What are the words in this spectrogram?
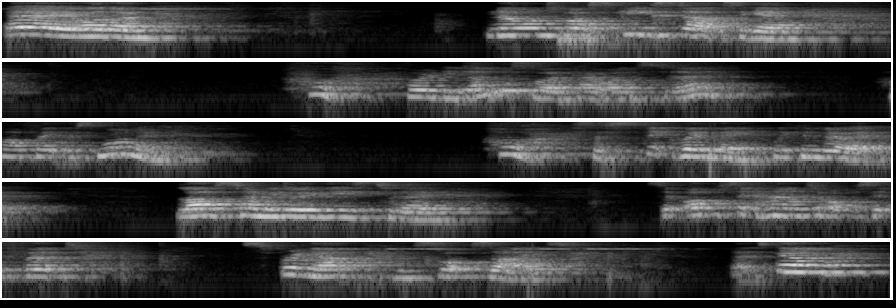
Hey, well done. Now onto our ski starts again. Whew, I've already done this workout once today. Half eight this morning. Whew, so stick with me, we can do it. Last time we're doing these today. So opposite hand to opposite foot, spring up and swap sides. Let's go.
